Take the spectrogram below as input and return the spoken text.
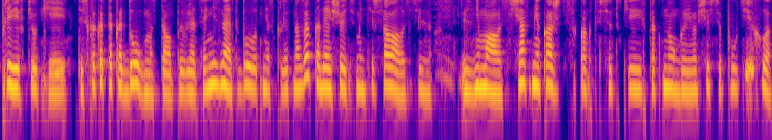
прививки окей. То есть какая-то такая догма стала появляться. Я не знаю, это было вот несколько лет назад, когда я еще этим интересовалась сильно и занималась. Сейчас, мне кажется, как-то все-таки их так много и вообще все поутихло.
